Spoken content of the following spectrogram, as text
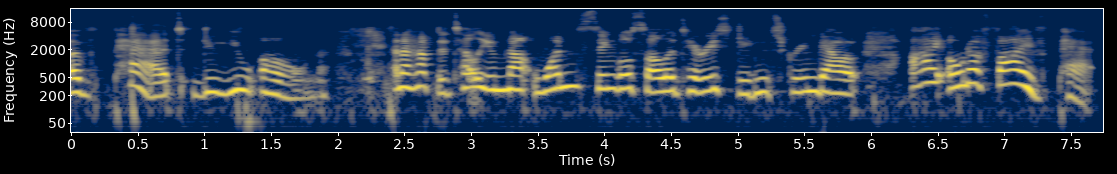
of pet do you own? And I have to tell you, not one single solitary student screamed out, I own a five pet.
